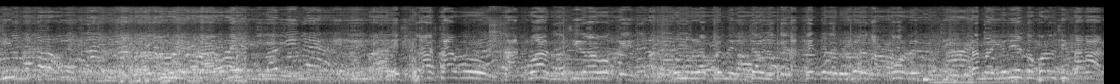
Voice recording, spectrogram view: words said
¿sí? ha hecho un escape y es, es algo casual, no ha sido algo que uno lo que la gente la verificó corre. La mayoría se fueron sin pagar.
